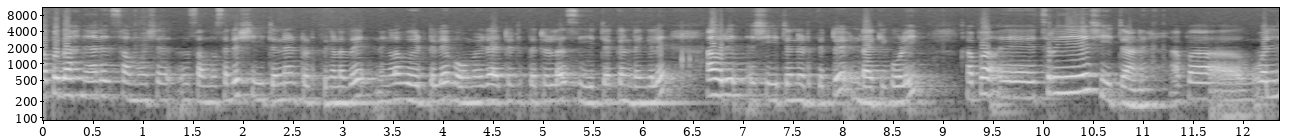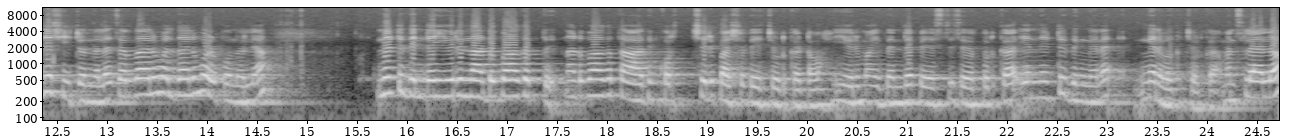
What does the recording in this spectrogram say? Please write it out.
അപ്പോൾ ഇതാ ഞാൻ സമൂസ സമൂസന്റെ ഷീറ്റ് തന്നെ ഇട്ട് എടുത്തിക്കണത് നിങ്ങളെ വീട്ടിൽ ഹോം മെയ്ഡ് ആയിട്ട് എടുത്തിട്ടുള്ള ഷീറ്റൊക്കെ ഉണ്ടെങ്കിൽ ആ ഒരു ഷീറ്റ് തന്നെ എടുത്തിട്ട് ഉണ്ടാക്കിക്കോളി. അപ്പോൾ ചെറിയ ഷീറ്റാണ് അപ്പോൾ വലിയ ഷീറ്റൊന്നുമല്ല ചെറുതായാലും വലുതായാലും കുഴപ്പമൊന്നുമില്ല. എന്നിട്ട് ഇതിന്റെ ഈ ഒരു നടുഭാഗത്ത് നടുഭാഗത്ത് ആദ്യം കുറച്ചൊരു പശ തേച്ച് കൊടുക്കുക കേട്ടോ. ഈ ഒരു മൈദന്റെ പേസ്റ്റ് ചേർത്ത് കൊടുക്കുക എന്നിട്ട് ഇതിങ്ങനെ ഇങ്ങനെ വെച്ച് കൊടുക്കുക മനസ്സിലായല്ലോ?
